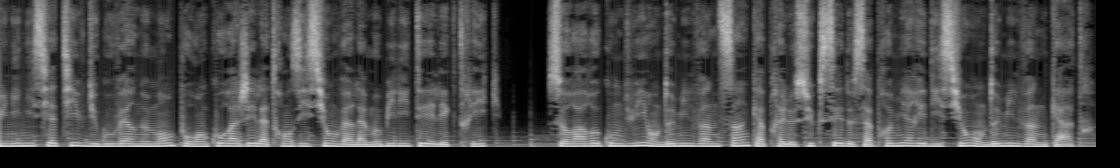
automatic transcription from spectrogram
une initiative du gouvernement pour encourager la transition vers la mobilité électrique, sera reconduit en 2025 après le succès de sa première édition en 2024.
